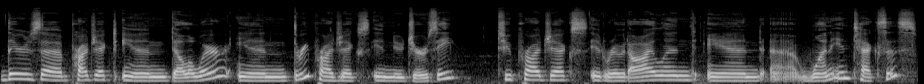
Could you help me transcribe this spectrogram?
There's a project in Delaware, in three projects in New Jersey, two projects in Rhode Island, and uh, one in Texas,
